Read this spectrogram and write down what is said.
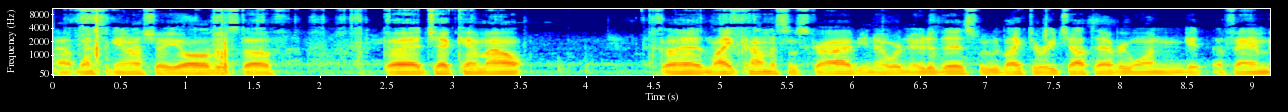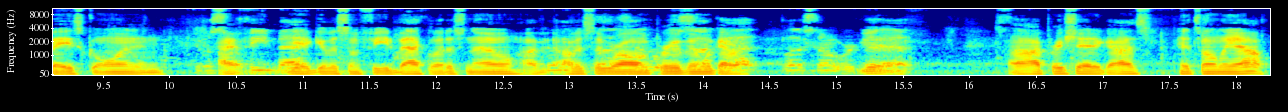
Uh, once again, I'll show you all of his stuff. Go ahead, check him out. Go ahead and like, comment, subscribe. You know, we're new to this. We would like to reach out to everyone and get a fan base going. And Give us some I- feedback. Yeah, give us some feedback. Let us know. Us- Obviously, we're all know what we improving. We got. Let us know what we're good Yeah. at. Uh, I appreciate it, guys. It's only out.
